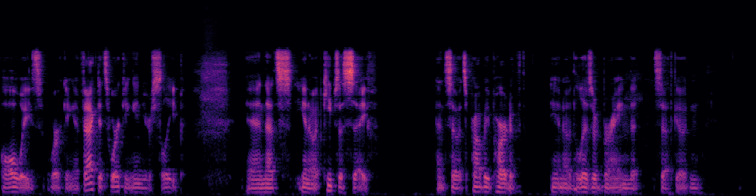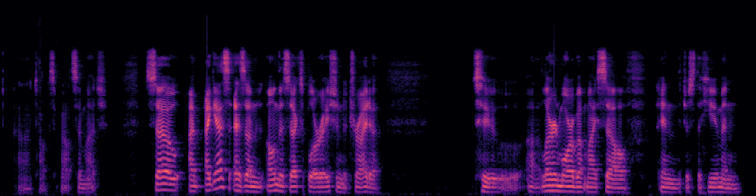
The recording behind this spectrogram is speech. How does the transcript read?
always working. In fact it's working in your sleep. And that's you know it keeps us safe. And so it's probably part of you know the lizard brain that seth godin uh, talks about so much. So I, I, guess as i'm on this exploration to try to to uh, learn more about myself and just the human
